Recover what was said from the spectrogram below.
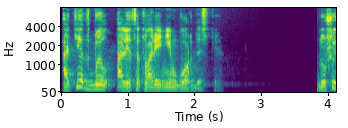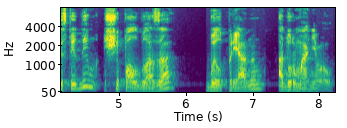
Отец был олицетворением гордости. Душистый дым щипал глаза, был пряным, одурманивал,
